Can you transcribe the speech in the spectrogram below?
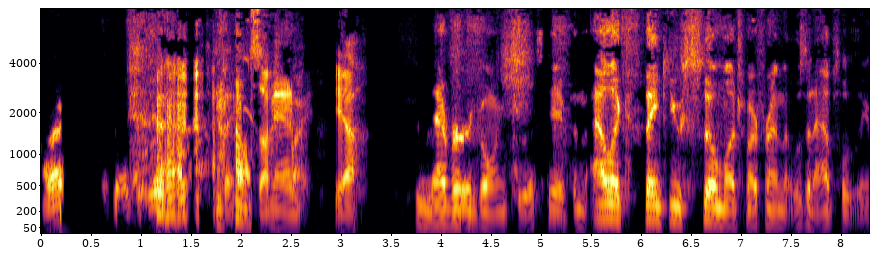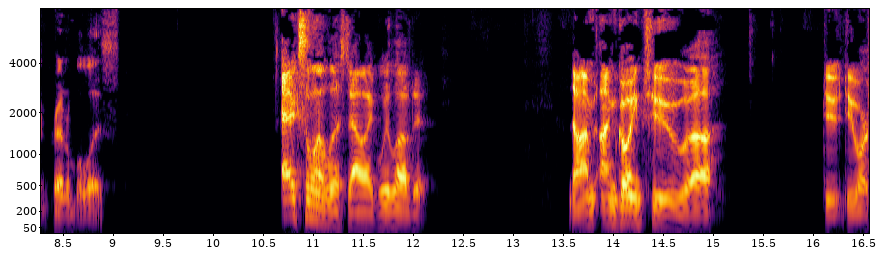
All right. Thanks. Oh, man. Bye. Yeah. never going to escape them. Alec, thank you so much, my friend. That was an absolutely incredible list. Excellent list, Alec. We loved it. Now I'm I'm going to uh, do do our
